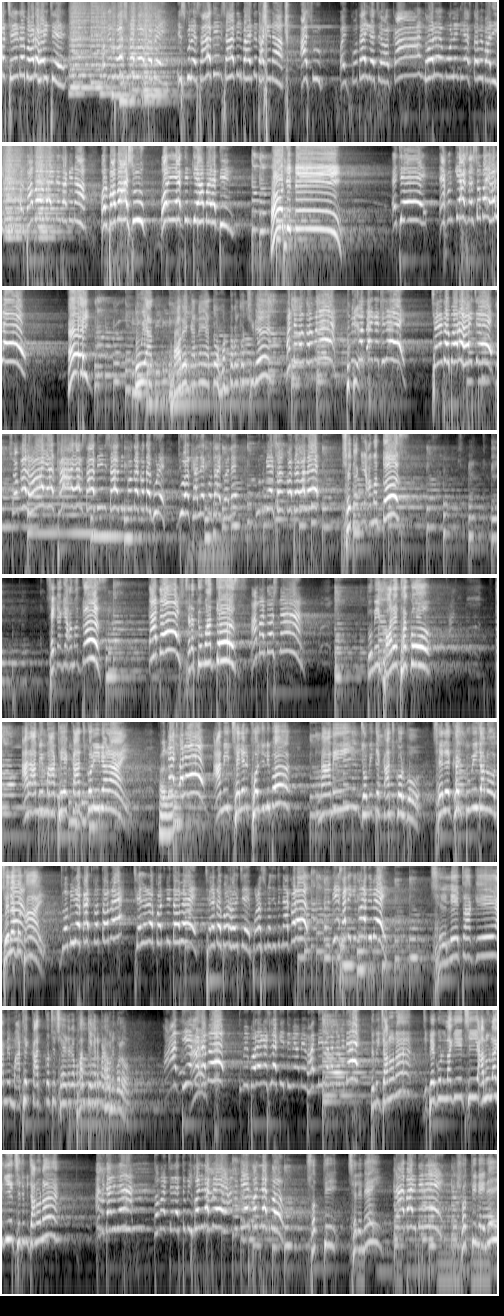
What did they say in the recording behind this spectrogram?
আমার ছেলেটা বড় হয়েছে। ওকে পড়াশোনা হবে। স্কুলে সারাদিন সারাদিন বাড়িতে থাকে না। আসুক ওই কোথায় গেছে? ওর কান ধরে মোলে নিয়ে আসতে হবে বাড়ি। ওর বাবা বাড়িতে থাকে না। ওর বাবা আসুক। ওর একদিন কি আমার একদিন? এই যে এখন কি আসার সময় হলো? এই তুই এত ঘরে কেন এত হট্টগোল করছি রে? হন্ডগোল করব না? তুই কোথায় বড় হয়েছে। সকাল হয় আর খায় আর সারাদিন সারাদিন কোথায় কোথায় ঘুরে? জুয়া খেলে কোথায় খেলে? কোন মেয়ের সঙ্গে কথা বলে? সেটা কি আমার দোষ? সেটা কি আমার দোষ? কার দোষ? সেটা তোমার দোষ। আমার দোষ না। তুমি ঘরে থাকো। আর আমি মাঠে কাজ করি বেড়াই। আমি ছেলের খোঁজ নিব না আমি জমিতে কাজ করব। ছেলে খোঁজ তুমি জানো ছেলে না। কোথায়? জমিরও কাজ করতে হবে ছেলেরও খোঁজ নিতে হবে। ছেলেটা বড় হয়েছে পড়াশোনা যদি না করে তাহলে বিয়ে শাদী কি করে দিবে? ছেলেটাকে আমি মাঠে কাজ করছি ছেলেটাকে ভাত দিয়ে এখানে পাঠাবনি বলো। ভাত দিয়ে। পাঠাবো? তুমি বলে গেছিলে কি তুমি আমি ভাত নিয়ে যাব জমিতে? তুমি জানো না যে বেগুন লাগিয়েছি আলু লাগিয়েছি তুমি জানো না? আমি জানি না। তোমার ছেলে তুমি খোঁজ রাখবে আমি মেয়ের খোঁজ রাখব। সত্যি ছেলে নেই? সত্যি নেই রে।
